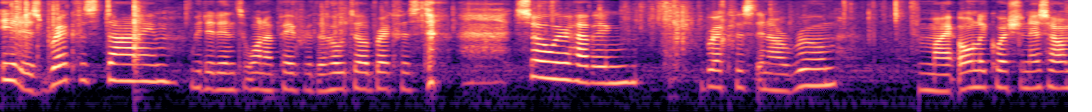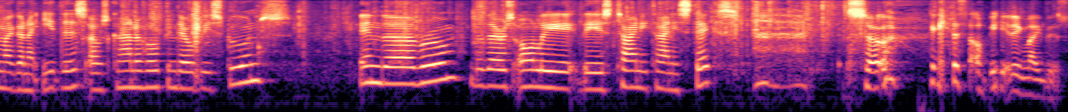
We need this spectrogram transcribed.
It is breakfast time. We didn't want to pay for the hotel breakfast. so we're having breakfast in our room. My only question is how am I gonna eat this? I was kind of hoping there would be spoons in the room. But there's only these tiny tiny sticks. so I guess I'll be eating like this.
